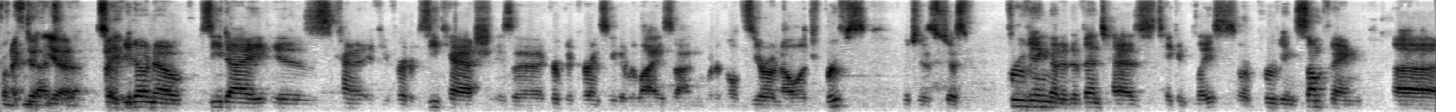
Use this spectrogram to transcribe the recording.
from I ZDAI yeah. that. So if you don't know, ZDAI is kind of, if you've heard of Zcash, is a cryptocurrency that relies on what are called zero knowledge proofs, which is just proving that an event has taken place or proving something, uh,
